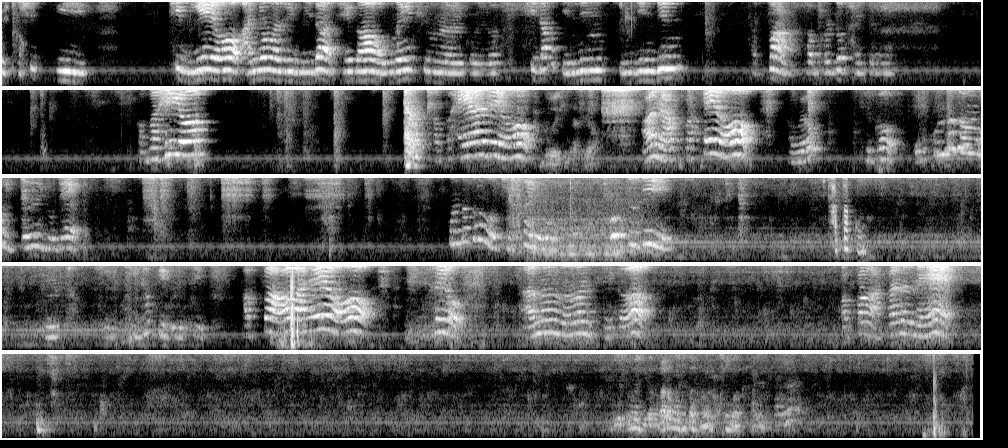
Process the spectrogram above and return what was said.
하고 있어. 12. 12예요. 안녕하십니다. 제가 엉덩이 춤을 할 거예요. 시작, 딘딘, 딘딘딘. 아빠, 저 벌도 다 했어요. 아빠 해요. 아빠 해야 돼요. 너 왜 이렇게 잘해요? 아니, 아빠 해요. 아, 왜요? 제가 내가 혼자 하는 거 있어요, 요새. 혼자 하는 거 기타요. 어, 드디. 사 짝꿍. 불타, 불타기 불지. 아빠, 해요. 해요. 안 하면 제가 아빠 아까 전에 이거 거 같아.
